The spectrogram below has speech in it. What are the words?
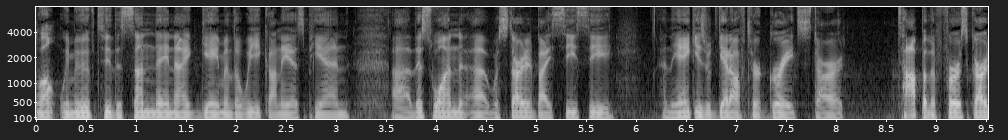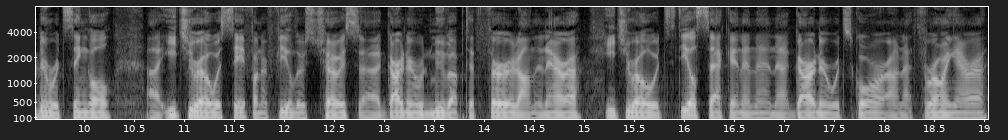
Well, we moved to the Sunday night game of the week on ESPN. Uh, this one uh, was started by CC, and the Yankees would get off to a great start. Top of the first, Gardner would single. Uh, Ichiro was safe on a fielder's choice. Uh, Gardner would move up to third on an error. Ichiro would steal second, and then uh, Gardner would score on a throwing error.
